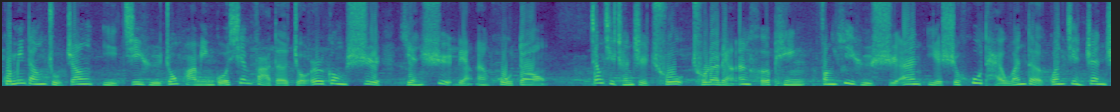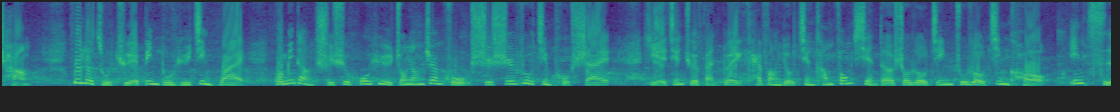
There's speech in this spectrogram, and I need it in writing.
国民党主张以基于中华民国宪法的九二共识延续两岸互动。江启臣指出，除了两岸和平，防疫与食安也是护台湾的关键战场。为了阻绝病毒于境外，国民党持续呼吁中央政府实施入境普筛，也坚决反对开放有健康风险的瘦肉精猪肉进口，因此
